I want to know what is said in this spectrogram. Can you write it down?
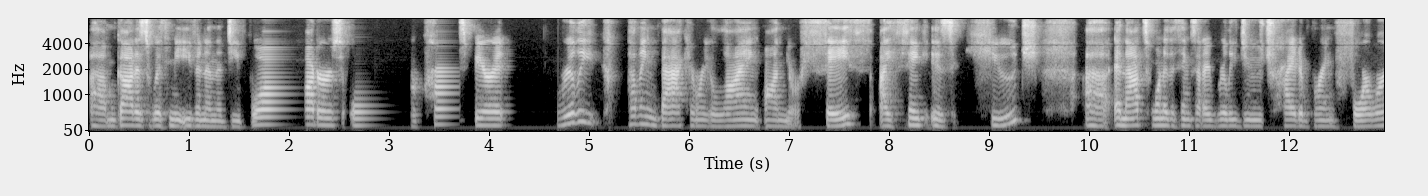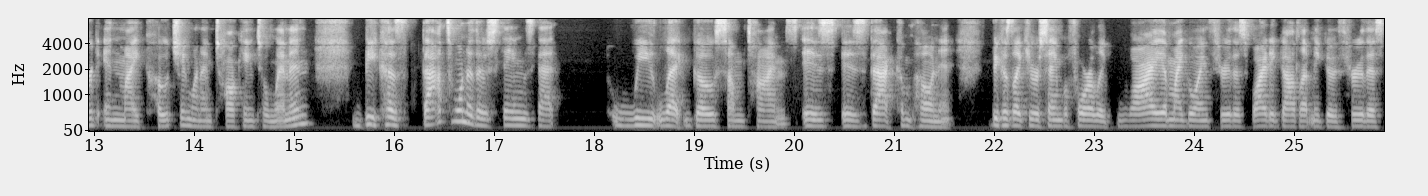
um, God is with me even in the deep waters or, or spirit, really coming back and relying on your faith, I think is huge. Uh, and that's one of the things that I really do try to bring forward in my coaching when I'm talking to women, because that's one of those things that we let go sometimes is is that component. Because like you were saying before like why am i going through this? Why did god let me go through this?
